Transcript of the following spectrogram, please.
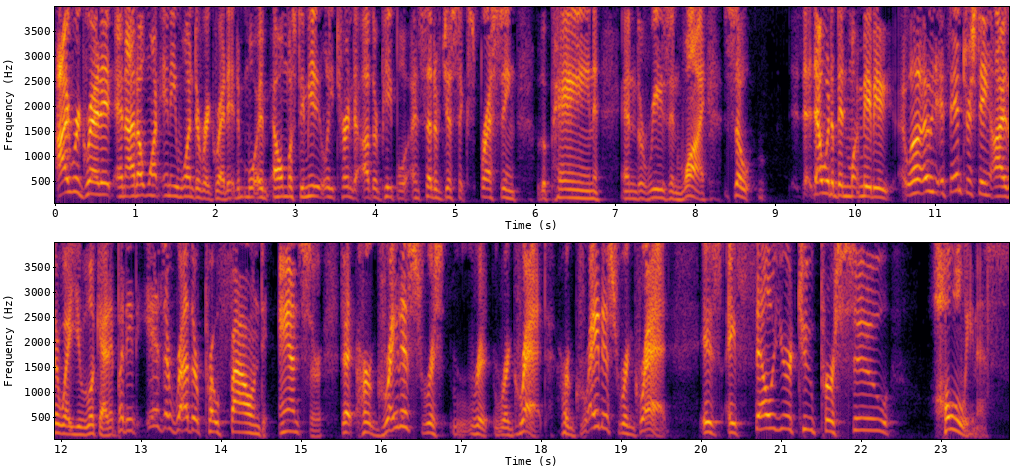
I regret it and I don't want anyone to regret it. It, more, it almost immediately turned to other people instead of just expressing the pain and the reason why. So that would have been maybe well it's interesting either way you look at it but it is a rather profound answer that her greatest re- re- regret her greatest regret is a failure to pursue holiness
